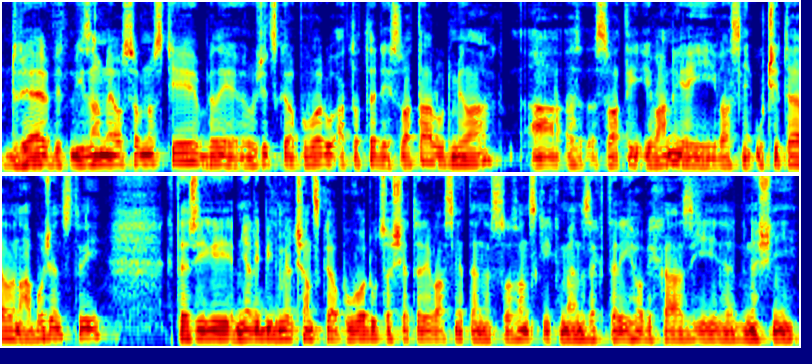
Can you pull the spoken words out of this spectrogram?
dvě významné osobnosti byly lužického původu, a to tedy svatá Ludmila a svatý Ivan, její vlastně učitel náboženství, kteří měli být milčanského původu, což je tedy vlastně ten slovanský kmen, ze kterého vychází dnešní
